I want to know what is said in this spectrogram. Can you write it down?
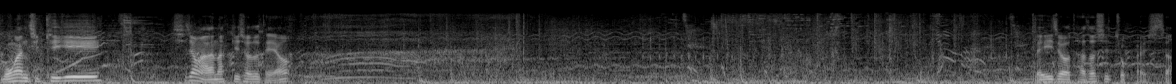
몽환 지키기 시정 안 아끼셔도 돼요. 레이저 5시 쪽 발사.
